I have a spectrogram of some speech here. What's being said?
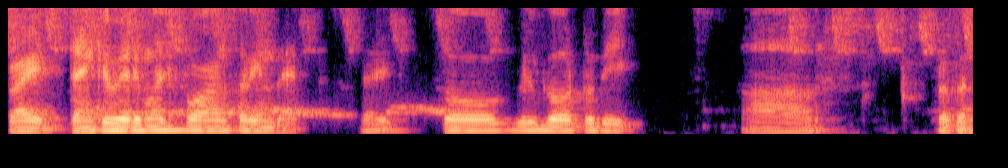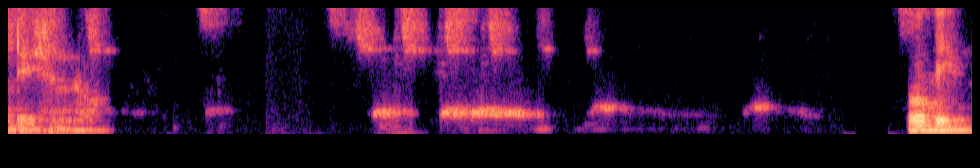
right. Thank you very much for answering that, right? So we'll go to the uh, presentation now. Okay.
